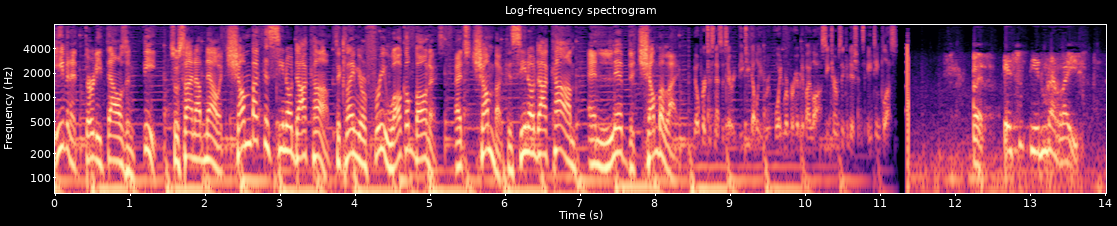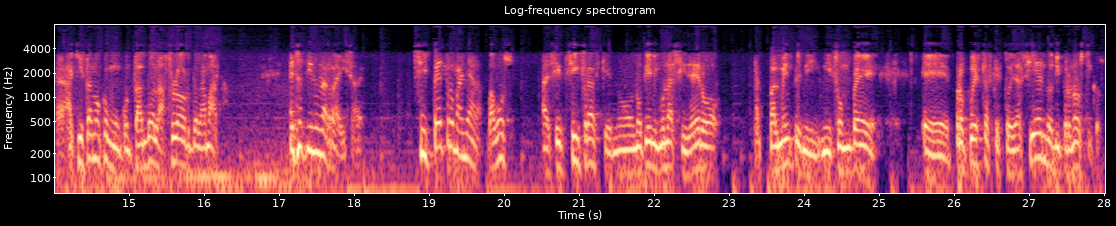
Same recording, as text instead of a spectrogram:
even at 30,000 feet. So sign up now at chumbacasino.com to claim your free welcome bonus. That's chumbacasino.com and live the Chumba life. No purchase necessary. BGW. Void were prohibited by law. See terms and conditions 18 plus. A ver, eso tiene una raíz. Aquí estamos como contando la flor de la mata. Eso tiene una raíz. A ver, si Petro mañana, vamos a decir cifras que no, no tienen ningún asidero actualmente, ni, ni son eh, eh, propuestas que estoy haciendo, ni pronósticos.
